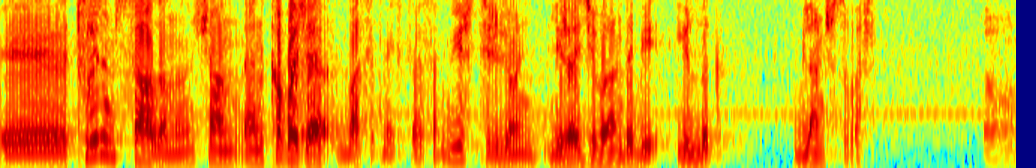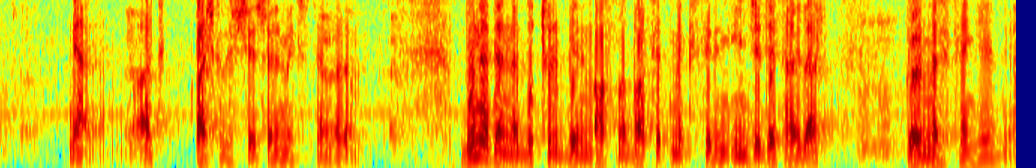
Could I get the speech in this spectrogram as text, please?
E, turizm sağlığının şu an yani kabaca bahsetmek istersem 100 trilyon lira civarında bir yıllık bilançosu var. Tamam, tamam. Yani artık başka da bir şey söylemek istemiyorum. Bu nedenle bu tür benim aslında bahsetmek istediğim ince detaylar görmezlikten geliniyor.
